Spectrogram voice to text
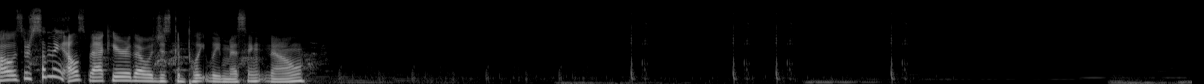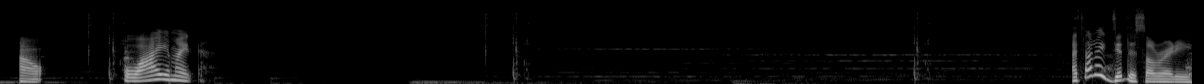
Oh, is there something else back here that was just completely missing? No. Oh. Why am I... I thought I did this already.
